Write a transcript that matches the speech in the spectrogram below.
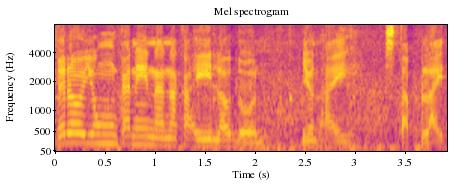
Pero yung kanina nakailaw doon, yun ay stoplight.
